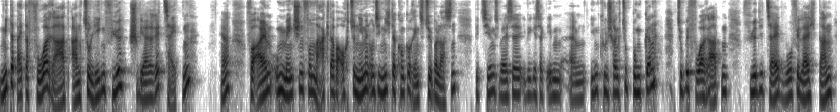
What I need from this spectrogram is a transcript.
Mitarbeitervorrat anzulegen für schwerere Zeiten Ja, vor allem, um Menschen vom Markt aber auch zu nehmen und sie nicht der Konkurrenz zu überlassen, beziehungsweise, wie gesagt, eben ähm, im Kühlschrank zu bunkern, zu bevorraten für die Zeit, wo vielleicht dann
